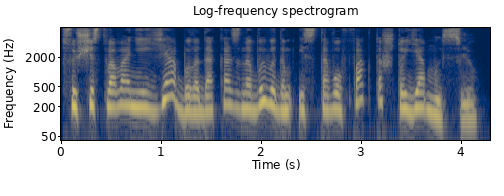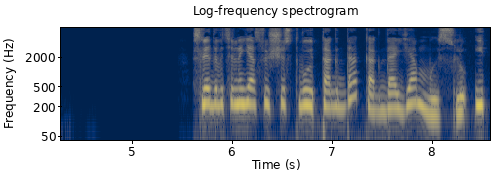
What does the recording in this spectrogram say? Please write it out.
Существование «я» было доказано выводом из того факта, что я мыслю. Следовательно, я существую тогда, когда я мыслю, и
